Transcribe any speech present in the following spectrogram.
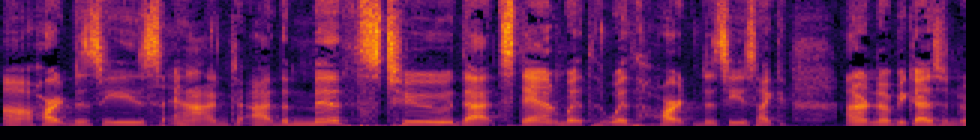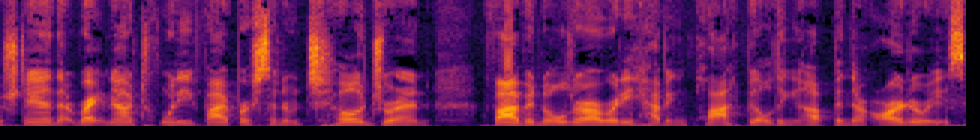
uh, heart disease and uh, the myths too that stand with with heart disease. Like I don't know if you guys understand that right now, 25% of children five and older already having plaque building up in their arteries.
